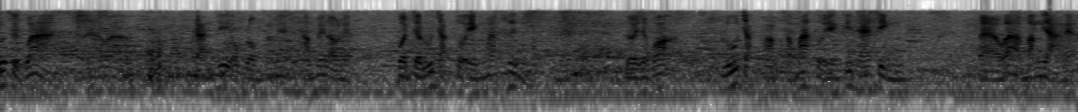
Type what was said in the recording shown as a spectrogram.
รู้สึกว่านะว่าการที่อบรมครั้งนี้ทำให้เราเนี่ยควรจะรู้จักตัวเองมากขึ้นนะโดยเฉพาะรู้จักความสามารถตัวเองที่แท้จริง แต่ว่าบางอย่างเนี่ย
